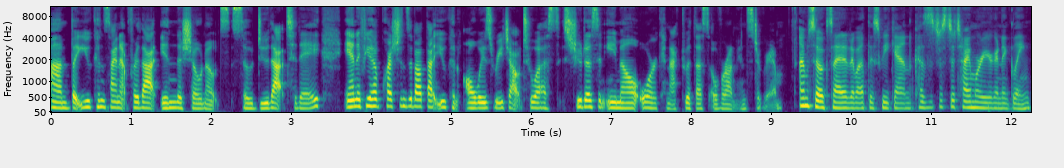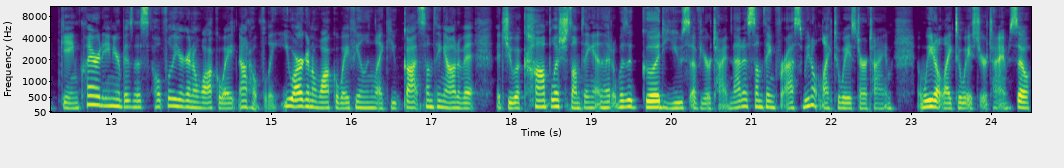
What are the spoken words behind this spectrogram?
um, but you can sign up for that in the show notes. So do that today. And if you have questions about that, you can always reach out to us, shoot us an email, or connect with us over on Instagram. I'm so excited about this weekend because it's just a time where you're going to gain, gain clarity in your business. Hopefully, you're going to walk away, not hopefully, you are going to walk away feeling like you got something out of it, that you accomplished something, and that it was a good use of your time. That is something for us. We don't like to waste our time, and we don't like to waste your time. So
